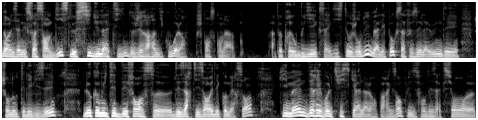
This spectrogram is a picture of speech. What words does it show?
dans les années 70, le Sidunati de Gérard Nicou. Alors, je pense qu'on a à peu près oublié que ça existait aujourd'hui, mais à l'époque, ça faisait la une des journaux télévisés. Le comité de défense euh, des artisans et des commerçants, qui mène des révoltes fiscales. Alors, par exemple, ils font des actions euh,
